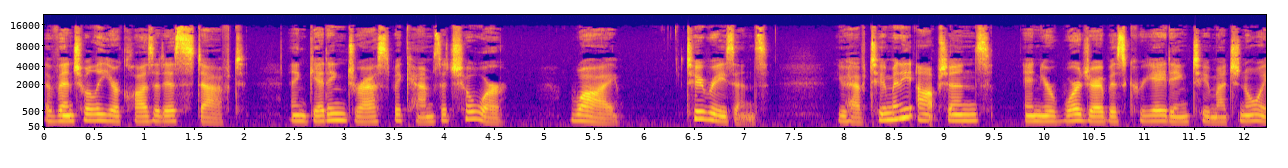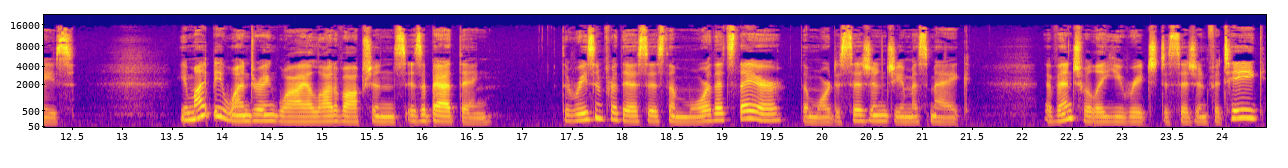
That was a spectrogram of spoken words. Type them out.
Eventually, your closet is stuffed, and getting dressed becomes a chore. Why? Two reasons. You have too many options, and your wardrobe is creating too much noise. You might be wondering why a lot of options is a bad thing. The reason for this is the more that's there, the more decisions you must make. Eventually, you reach decision fatigue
